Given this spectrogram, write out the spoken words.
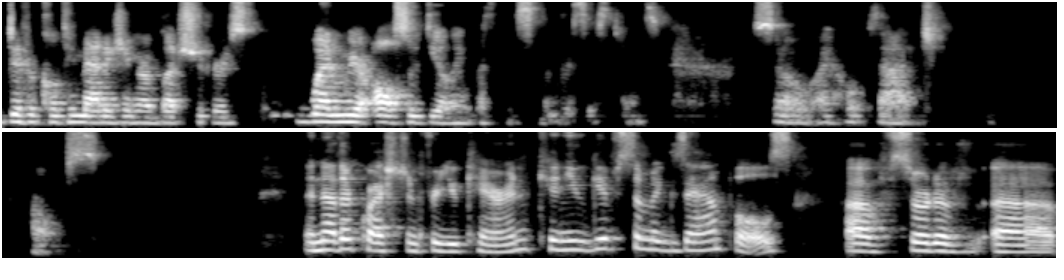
difficulty managing our blood sugars when we are also dealing with insulin resistance. So I hope that helps. Another question for you, Karen. Can you give some examples of sort of uh,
